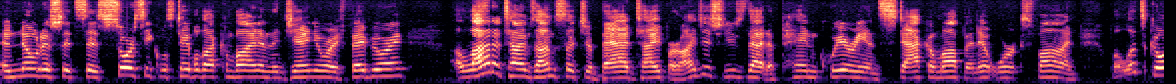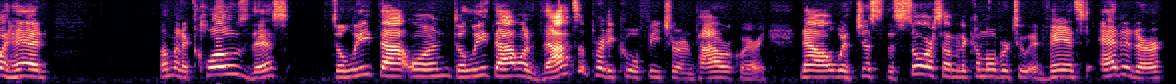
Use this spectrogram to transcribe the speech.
And notice it says source equals table dot combine and then January, February. A lot of times I'm such a bad typer. I just use that append query and stack them up, and it works fine. But let's go ahead. I'm going to close this, delete that one, delete that one. That's a pretty cool feature in Power Query. Now, with just the source, I'm going to come over to Advanced Editor.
